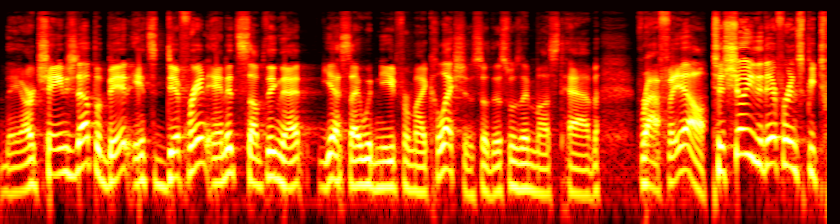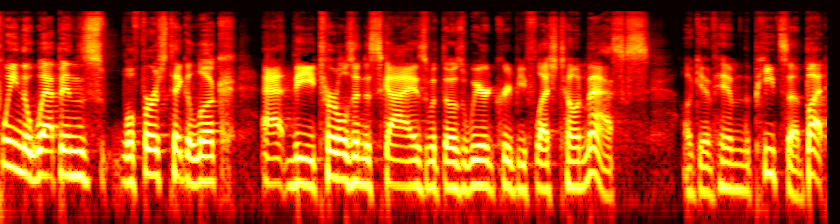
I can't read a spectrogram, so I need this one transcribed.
they are changed up a bit. It's different, and it's something that, yes, I would need for my collection. So this was a must have Raphael. To show you the difference between the weapons, we'll first take a look at the Turtles in Disguise with those weird, creepy flesh tone masks. I'll give him the pizza. But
